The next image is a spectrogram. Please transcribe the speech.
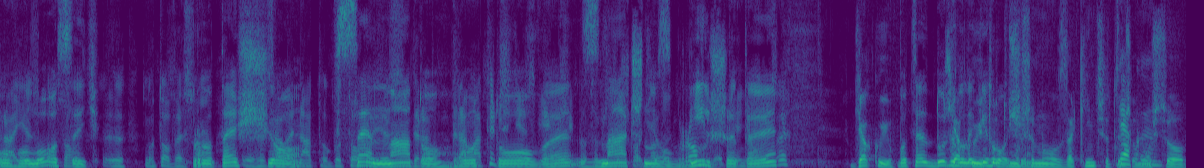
оголосить про те, що все НАТО готове значно збільшити, Дякую. бо це дуже Дякую. великі Тут гроші. мусимо закінчити, Дякую. тому що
